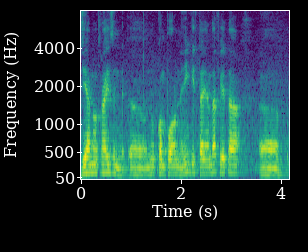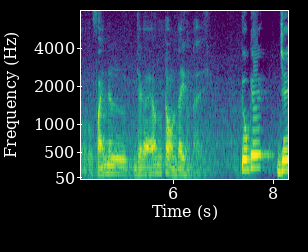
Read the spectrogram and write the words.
ਜੇ ਅਨਆਥੋਰਾਈਜ਼ ਨੂੰ ਕੰਪਾਊਂਡ ਨਹੀਂ ਕੀਤਾ ਜਾਂਦਾ ਫਿਰ ਤਾਂ ਫਾਈਨਲ ਜਿਹੜਾ ਆ ਉਹਨੂੰ ਢਾਉਣ ਦਾ ਹੀ ਹੁੰਦਾ ਹੈ ਜੀ। ਕਿਉਂਕਿ ਜੇ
